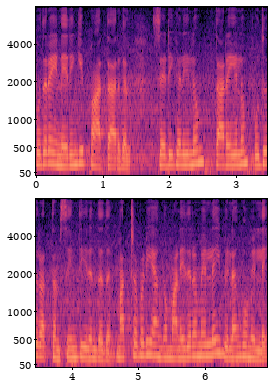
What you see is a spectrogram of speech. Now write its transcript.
புதரை நெருங்கி பார்த்தார்கள். செடிகளிலும் தரையிலும் புது ரத்தம் சிந்தியிருந்தது. மற்றபடி அங்கு மனிதரும் இல்லை விலங்கும் இல்லை.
